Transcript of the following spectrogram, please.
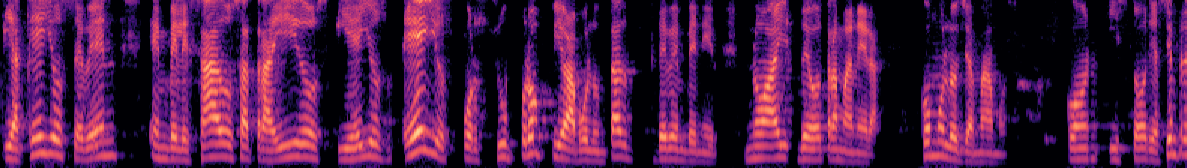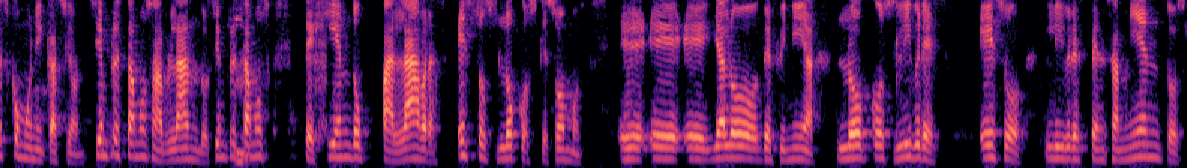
y aquellos se ven embelesados, atraídos, y ellos, ellos por su propia voluntad deben venir, no hay de otra manera. ¿Cómo los llamamos? Con historia, siempre es comunicación, siempre estamos hablando, siempre estamos tejiendo palabras, estos locos que somos, eh, eh, eh, ya lo definía, locos libres, eso, libres pensamientos,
